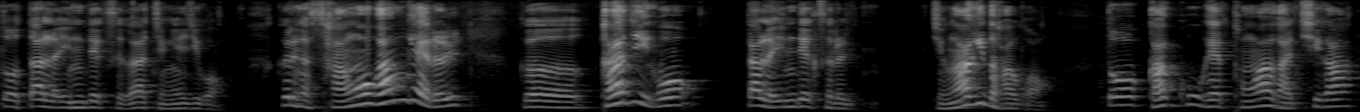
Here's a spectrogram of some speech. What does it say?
또 달러 인덱스가 정해지고 그러니까 상호 관계를 그 가지고 달러 인덱스를 정하기도 하고 또 각국의 통화 가치가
